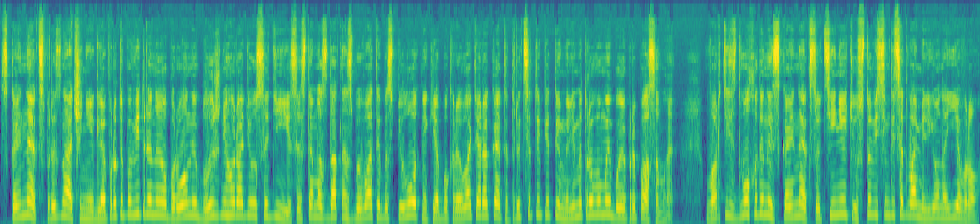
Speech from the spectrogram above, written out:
Skynex призначені для протиповітряної оборони ближнього радіуса дії. Система здатна збивати безпілотники або криваті ракети 35-мм боєприпасами. Вартість двох одиниць Skynex оцінюють у 182 мільйона євро.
